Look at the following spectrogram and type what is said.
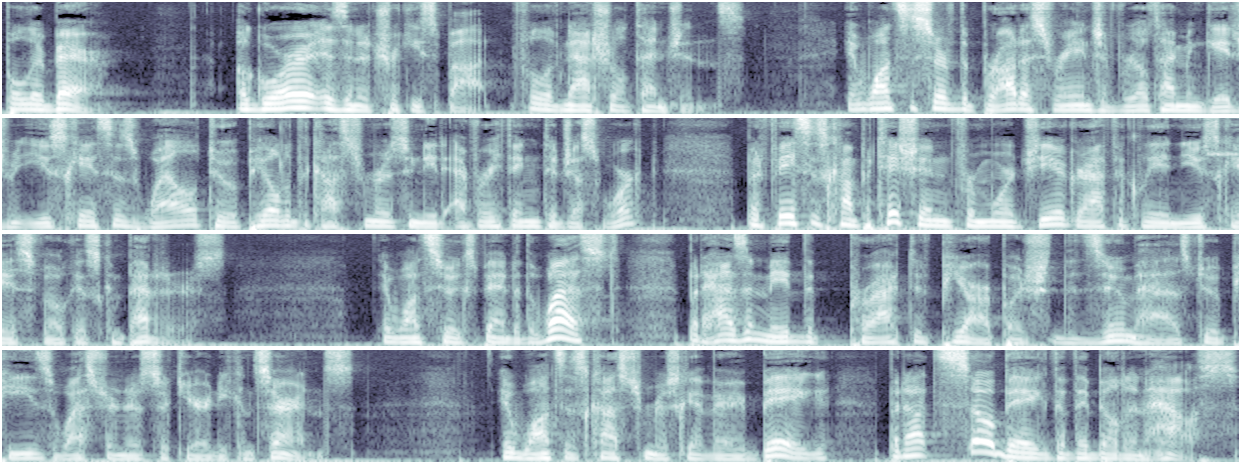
bull or bear? Agora is in a tricky spot, full of natural tensions. It wants to serve the broadest range of real time engagement use cases well to appeal to the customers who need everything to just work, but faces competition from more geographically and use case focused competitors. It wants to expand to the West, but hasn't made the proactive PR push that Zoom has to appease Westerners' security concerns. It wants its customers to get very big, but not so big that they build in house.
